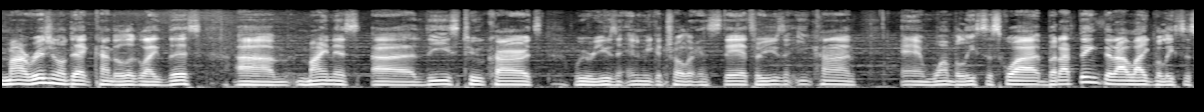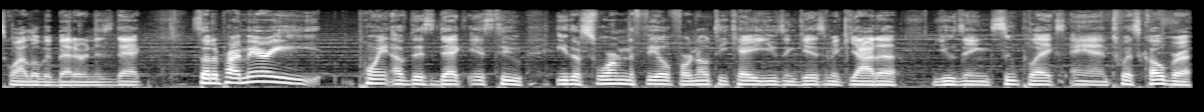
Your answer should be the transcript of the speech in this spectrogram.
my original deck kind of looked like this, um, minus uh, these two cards. We were using enemy controller instead. So using Econ and one Ballista Squad. But I think that I like Ballista Squad a little bit better in this deck. So the primary point of this deck is to either swarm the field for no TK using Gizmek Yata using suplex and twist cobra,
